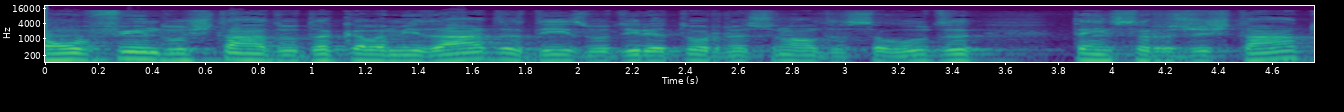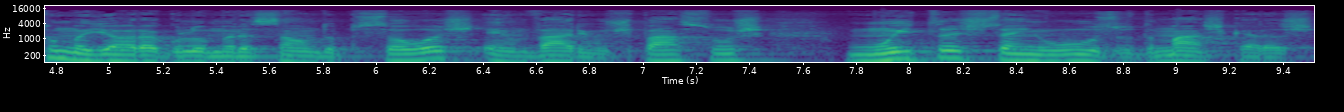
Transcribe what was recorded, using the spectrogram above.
Com o fim do estado da calamidade, diz o Diretor Nacional de Saúde, tem-se registrado maior aglomeração de pessoas em vários espaços, muitas sem o uso de máscaras.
